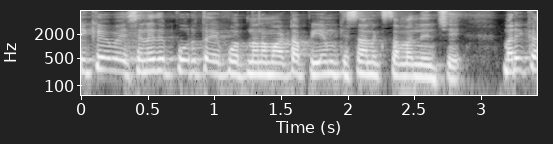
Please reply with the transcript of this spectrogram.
ఈకేవైసీ అనేది పూర్తి అయిపోతుంది అనమాట పిఎం కిసాన్కి సంబంధించి. మరి ఇక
